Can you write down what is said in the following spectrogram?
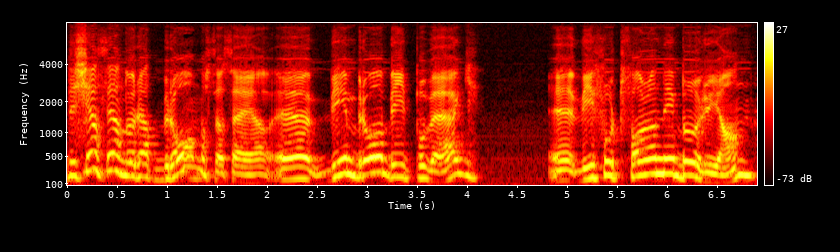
det känns ändå rätt bra måste jag säga. Eh, vi är en bra bit på väg. Eh, vi är fortfarande i början.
